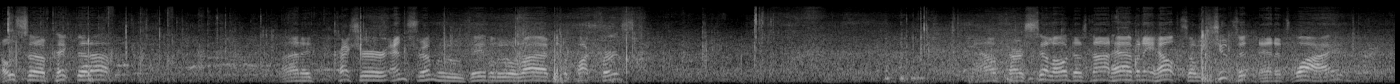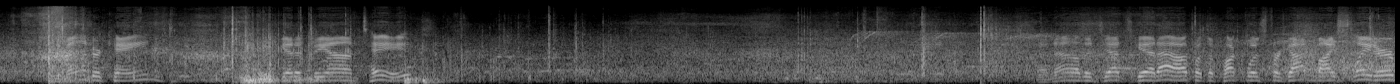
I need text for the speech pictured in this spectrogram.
Hossa picked it up. And it pressure Enstrom, who's able to arrive to the puck first. Now Carcillo does not have any help, so he shoots it, and it's wide. Evander Kane get it beyond Toews. And now the Jets get out, but the puck was forgotten by Slater.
